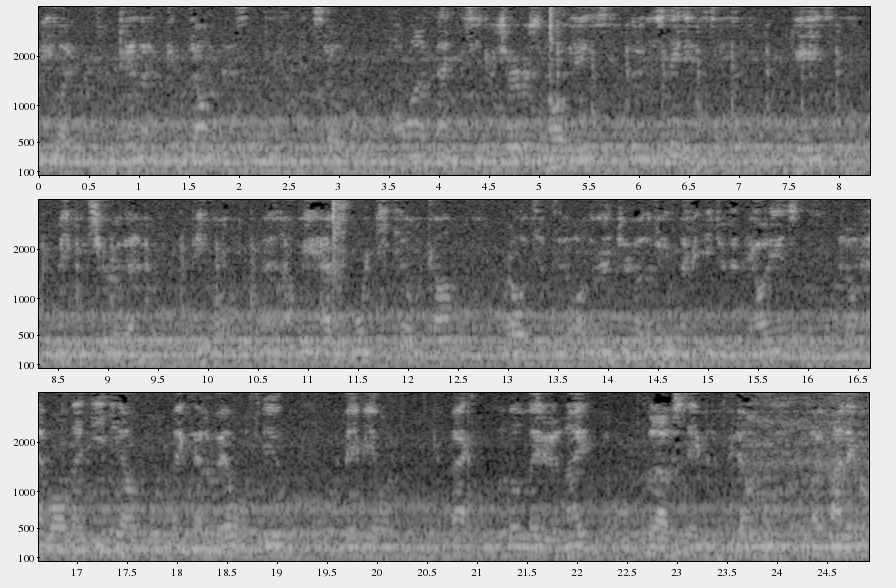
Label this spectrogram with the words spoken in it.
be like this. We cannot condone this. And so I want to thank the Secret Service and all the agencies, including the state agencies, that are engaged in making sure that people, and we have more detail to come relative to other injured, other people maybe injured in the audience. I don't have all that detail. We'll make that available to you. We may be able to come back a little later tonight, but we'll put out a statement if we don't, if I'm not able,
